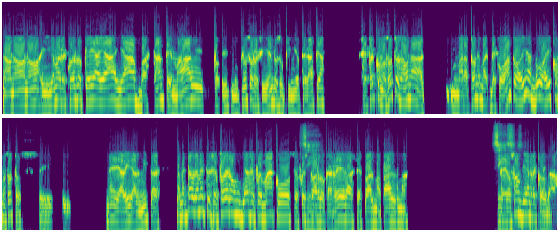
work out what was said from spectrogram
no, no, no. Y yo me recuerdo que ella ya, ya bastante mal, incluso recibiendo su quimioterapia, se fue con nosotros a una maratón de, de Cobán todavía, anduvo ahí con nosotros. media vida, almita. Lamentablemente se fueron, ya se fue Maco, se fue Eduardo Carrera, se fue Alma Palma. pero son bien recordados.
